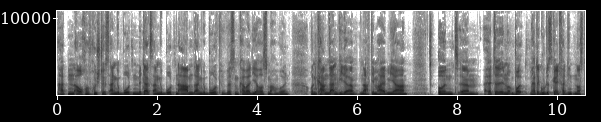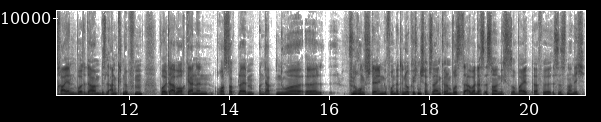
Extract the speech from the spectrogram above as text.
hatten auch ein Frühstücksangebot, ein Mittagsangebot, ein Abendangebot, wie wir es im Kavalierhaus machen wollen. Und kam dann wieder nach dem halben Jahr und ähm, hätte, in, hatte gutes Geld verdient in Australien, wollte da ein bisschen anknüpfen, wollte aber auch gerne in Rostock bleiben und habe nur äh, Führungsstellen gefunden, hätte nur Küchenchef sein können, wusste aber, das ist noch nicht so weit, dafür ist es noch nicht.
